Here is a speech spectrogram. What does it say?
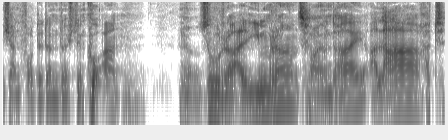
ich antworte dann durch den Koran. Ne? Surah Al-Imran 2 und 3, Allah hat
